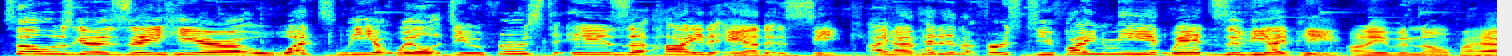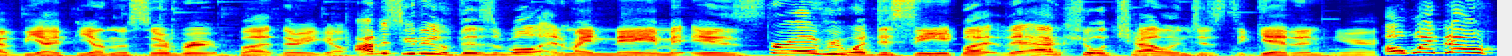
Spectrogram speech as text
So I was gonna say here, what we will do first is hide and seek. I have hidden first to find me with the VIP. I don't even know if I have VIP on the server, but there you go. I'm just gonna go visible and my name is for everyone to see, but the actual challenge is to get in here. Oh, wait, no!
